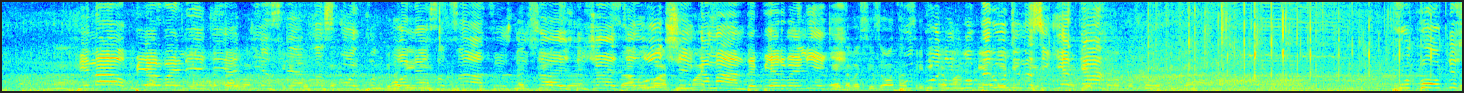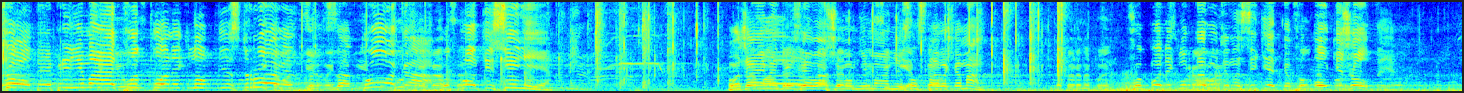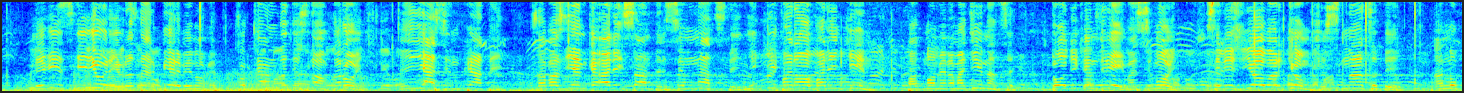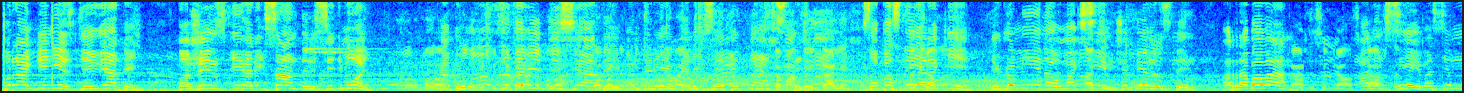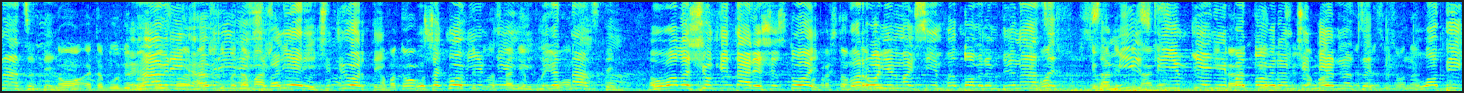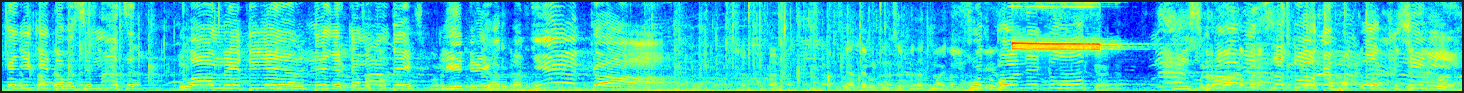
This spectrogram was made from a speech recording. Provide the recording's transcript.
на финал первой лиги Одесской областной футбольной ассоциации. Встречаются важный лучшие команды первой лиги. этого сезона среди команд первой лиги. Футболки желтые принимает футбольный клуб Нестровец. первой лиги будут Затока. Футболки синие. Уважаемые друзья, вашему вниманию составы команд. Который находится Футбольный клуб Справа. Тарутина Сигетка, футболки желтые. Левицкий Юрий, вратарь, первый номер. Команда Владислав, второй. слева. Ясин, пятый. Завозненко Александр, 17 Никифоров Валентин, под номером 11. Додик Андрей, 8 Селезнев Артем, 16 Ануфрак Денис, 9 Бажинский Александр, 7 формула 10 довольно Бондаренко. Алексей Команды 15 играли Запасные игроки Игуменов Максим один тур. 14 Рабован Каждый сыграл с. Алексей 18 Но это был либо Гаври, домашний. Валерий, четвертый. А потом Ушаков Евгений, плей-офф. девятнадцатый. Волощук Виталий, шестой. По-простому Воронин на Максим под номером 12. Вот финале Евгений под номером две лучшие команды 14. этого сезона. Владыка Никита так, 18. Главный тренер, тренер команды Дмитрий Горбатенко. Этот матч. Футбольный клуб Реально. Нестровец Затока, футболки синие.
